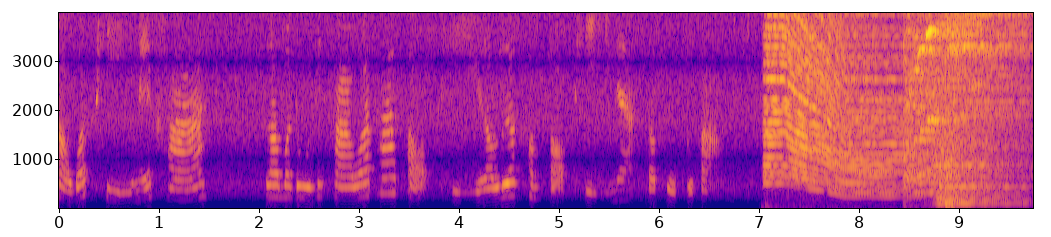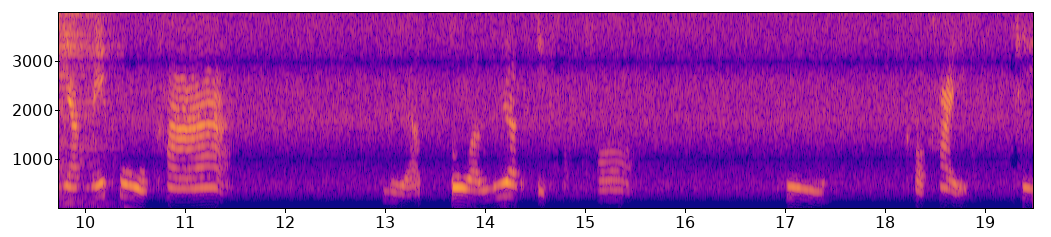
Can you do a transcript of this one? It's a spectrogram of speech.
ตอบว่าผีไหมคะ เรามาดูสิคะว่าถ้าตอบผีเราเลือกคำตอบผีเนี่ยจะถูกหรือเปล่า ยังไม่ถูกค่ะ เหลือตัวเลือกอีกสองข้อ คือ ขอไข่ ชี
